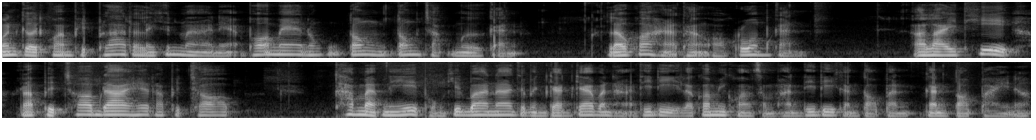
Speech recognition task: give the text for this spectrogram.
มันเกิดความผิดพลาดอะไรขึ้นมาเนี่ยพ่อแม่ต้องต้องต้องจับมือกัน แล้วก็หาทางออกร่วมกัน อะไรที่รับผิดชอบได้ให้รับผิดชอบทำแบบนี้ผมคิดว่าน่าจะเป็นการแก้ปัญหาที่ดี แล้วก็มีความสัมพันธ์ที่ดีกันต่อไปกันต่อไปเนาะ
